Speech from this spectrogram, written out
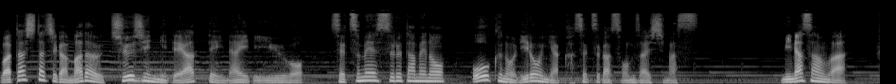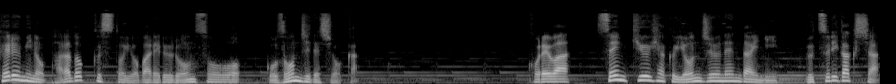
私たちがまだ宇宙人に出会っていない理由を説明するための多くの理論や仮説が存在します。皆さんは、フェルミのパラドックスと呼ばれる論争をご存知でしょうか？これは、1940年代に物理学者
